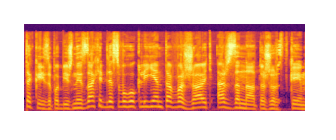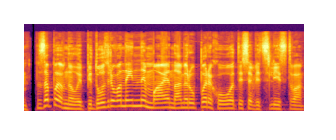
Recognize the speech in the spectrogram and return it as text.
такий запобіжний захід для свого клієнта вважають аж занадто жорстким. Запевнили, підозрюваний не має наміру переховуватися від слідства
